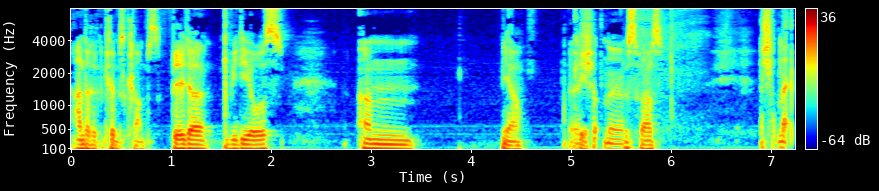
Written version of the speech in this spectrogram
anderen Krimskrams. Bilder, Videos. Ähm, ja, okay, ich hab ne- das war's. Ich habe eine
